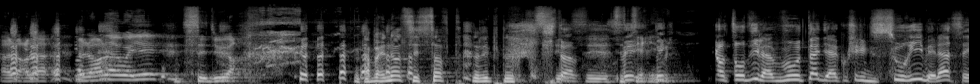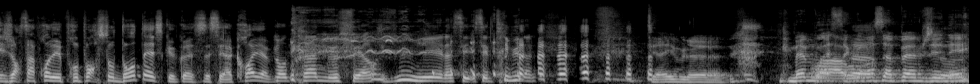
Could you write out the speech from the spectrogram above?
Alors là, alors là, vous voyez, c'est dur. Ah ben non, c'est soft, les pneus. C'est terrible. mais quand on dit la montagne a accouché d'une souris, mais là, c'est genre, ça prend des proportions dantesques, quoi. C'est c'est Je incroyable. suis en train de me faire huer, là, c'est le tribunal. Terrible. Même moi, ça commence un peu à me gêner.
